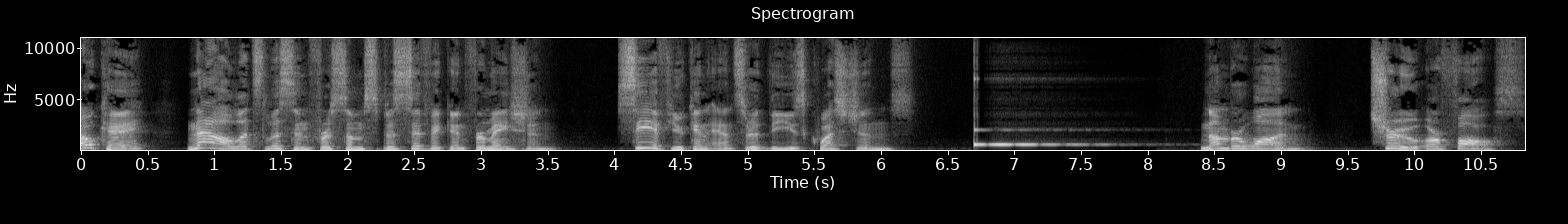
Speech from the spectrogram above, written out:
Okay, now let's listen for some specific information. See if you can answer these questions. Number one, true or false?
